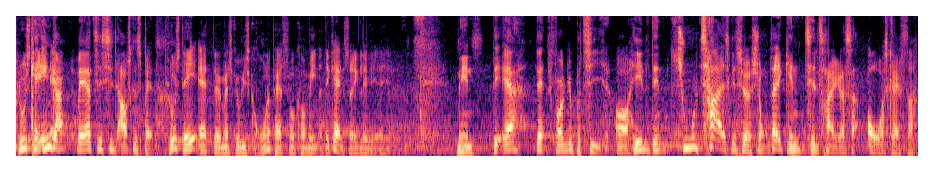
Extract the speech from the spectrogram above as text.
Plus kan det, ikke at- engang være til sit afskedsbal. Plus det, at øh, man skal jo vise coronapas for at komme ind, og det kan han så ikke levere her. Men det er Dansk Folkeparti og hele den tumultariske situation, der igen tiltrækker sig overskrifter.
